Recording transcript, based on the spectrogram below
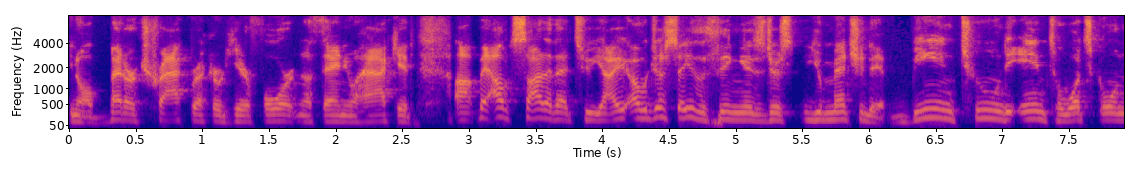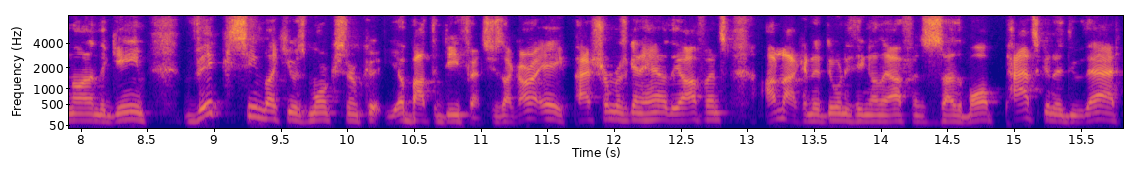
you know, a better track record here for Nathaniel Hackett. Uh, but outside of that, too, yeah, I, I, would just say the thing is just you mentioned it, being tuned into what's going on in the game. Vic seemed like he was more concerned about the defense. He's like, all right, hey, Pat Shurmur's going to handle the offense. I'm not going to do anything on the offensive side of the ball. Pat's going to do that.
